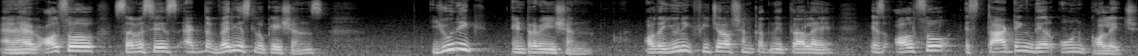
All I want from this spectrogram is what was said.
and have also services at the various locations. Unique intervention or the unique feature of Shankar Netralaya is also starting their own college.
